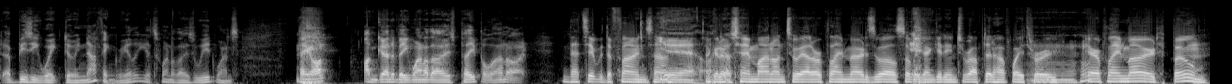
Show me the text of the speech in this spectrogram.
a busy week doing nothing, really. It's one of those weird ones. Hang on. I'm going to be one of those people, aren't I? That's it with the phones, huh? Yeah, I I got to turn mine on to aeroplane mode as well, so we don't get interrupted halfway through. Mm-hmm. Airplane mode, boom.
